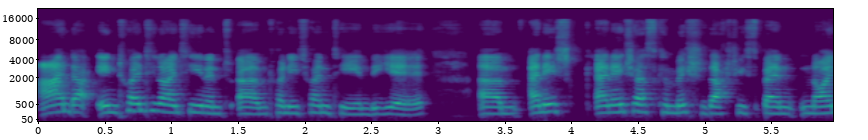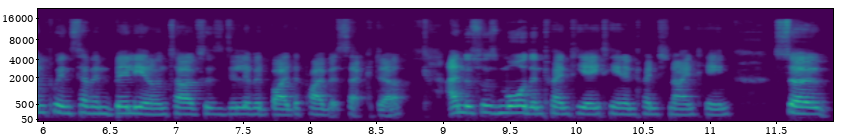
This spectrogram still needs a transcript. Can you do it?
And in 2019 and um, 2020, in the year, um, NH- NHS commissions actually spent 9.7 billion on services delivered by the private sector, and this was more than 2018 and 2019. So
